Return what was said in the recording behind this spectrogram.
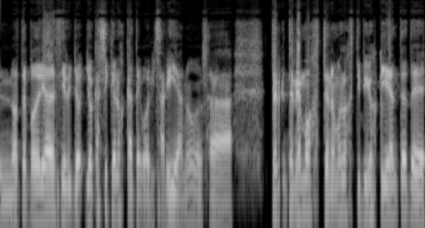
No te podría decir, yo, yo casi que los categorizaría, ¿no? O sea, tenemos, tenemos los típicos clientes de,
